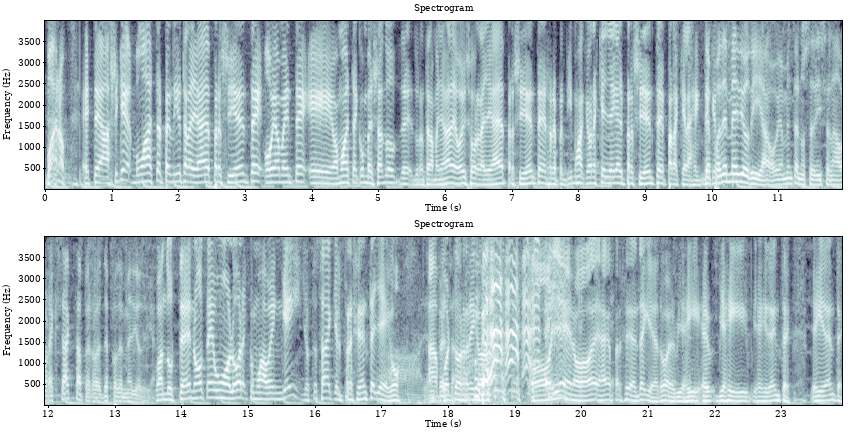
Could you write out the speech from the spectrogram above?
Bueno, este, así que vamos a estar pendientes de la llegada del presidente. Obviamente, eh, vamos a estar conversando de- durante la mañana de hoy sobre la llegada del presidente. Repetimos a qué hora es que llega el presidente para que la gente... Después que- del mediodía, obviamente no se dice la hora exacta, pero es después del mediodía. Cuando usted note un olor como a Bengay, yo usted sabe que el presidente llegó Ah, ya a Puerto. Rico. Oye, no, deja el presidente quieto, el vieji, el vieji, viejidente, viejidente.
